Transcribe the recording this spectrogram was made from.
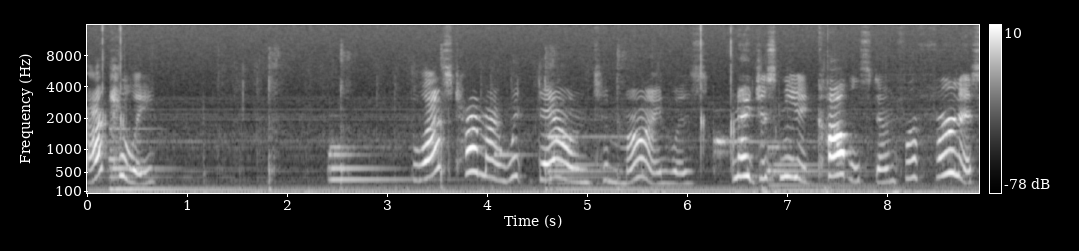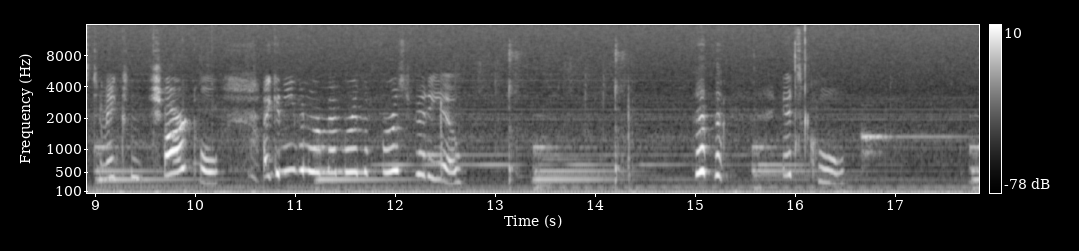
Actually, the last time I went down to mine was when I just needed cobblestone for a furnace to make some charcoal. I can even remember in the first video. So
